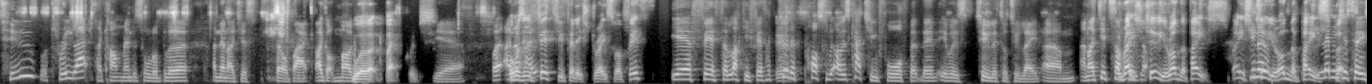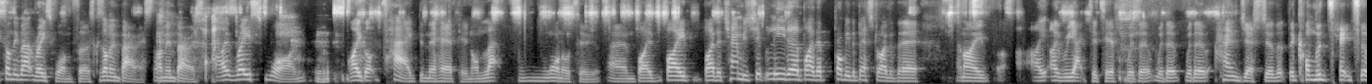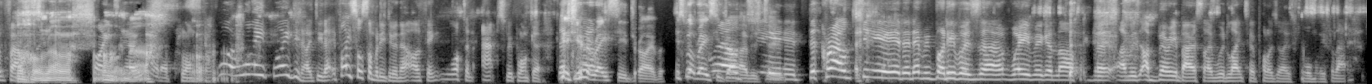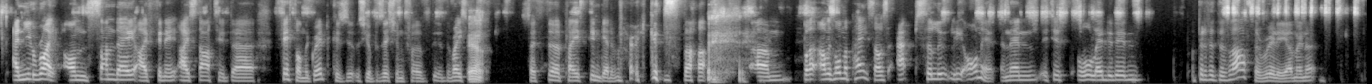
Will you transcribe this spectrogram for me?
two or three laps. I can't remember. It's all a blur. And then I just fell back. I got mugged. Work backwards. Yeah. But was it fifth? You finished race well. Fifth. Yeah, fifth, a lucky fifth. I could yeah. have possibly. I was catching fourth, but then it was too little, too late. Um, and I did something. Race two, you're on the pace. Race you know, two, you're on the pace. Let but... me just tell you something about race one first, because I'm embarrassed. I'm embarrassed. I race one, I got tagged in the hairpin on lap one or two, and by by by the championship leader, by the probably the best driver there, and I, I, I reacted to it with a with a with a hand gesture that the commentator found. Oh no! I oh, know, no. what a plonker! Oh. Why, why, why did I do that? If I saw somebody doing that, I'd think, what an absolute plonker! Because you're a racing driver. It's what racing drivers cheered, do. The crowd cheered, and everybody was uh, waving and laughing. But I was, I'm very embarrassed. I would like to apologise formally for that. And you're right. On Sunday, I finished. I started uh, fifth on the grid because it was your position for the, the race. Yeah. So third place didn't get a very good start, um, but I was on the pace. I was absolutely on it, and then it just all ended in a bit of a disaster, really. I mean, uh,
